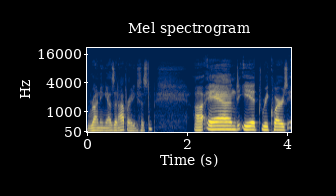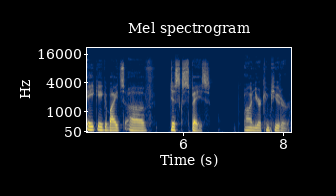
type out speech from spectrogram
running as an operating system. Uh, and it requires eight gigabytes of disk space on your computer.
